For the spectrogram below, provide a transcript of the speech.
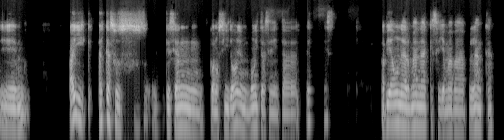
Eh, hay, hay casos que se han conocido muy trascendentales. Había una hermana que se llamaba Blanca,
